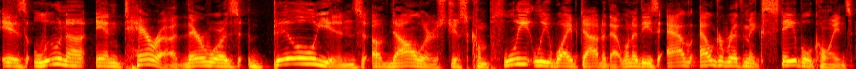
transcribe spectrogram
is Luna and Terra. There was billions of dollars just completely wiped out of that. One of these al- algorithmic stable coins,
